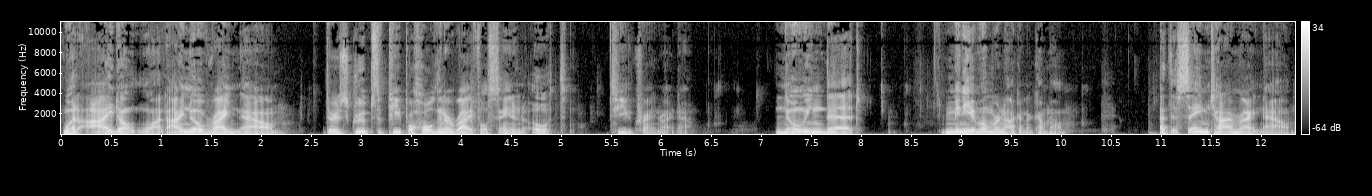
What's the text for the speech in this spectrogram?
What I don't want, I know right now, there's groups of people holding a rifle saying an oath to Ukraine right now, knowing that many of them are not going to come home. At the same time, right now,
